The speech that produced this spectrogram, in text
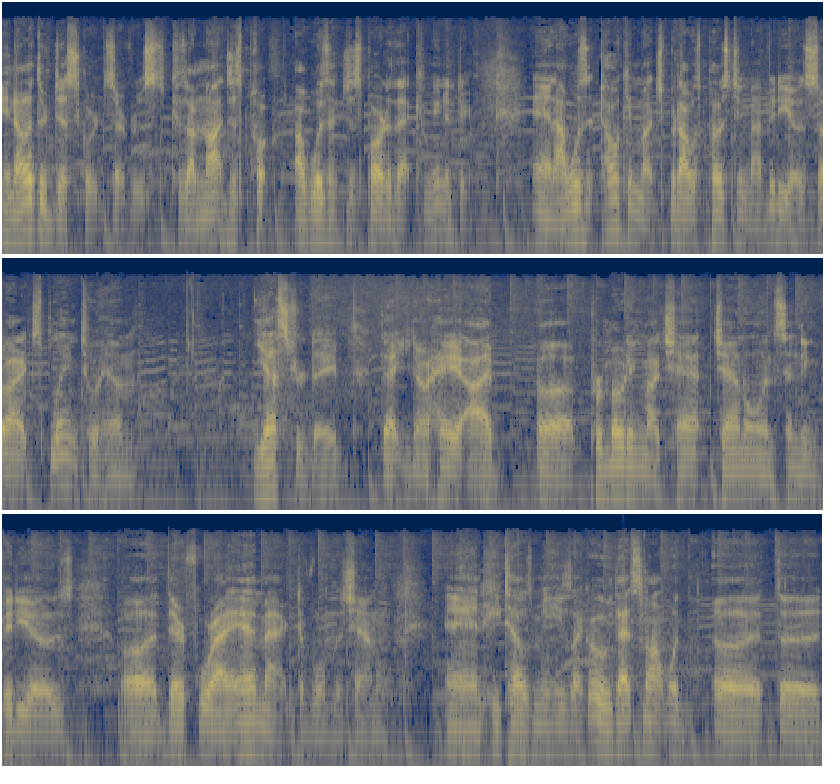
in other Discord servers, because I'm not just I wasn't just part of that community, and I wasn't talking much, but I was posting my videos. So I explained to him yesterday that you know, hey, I uh, promoting my cha channel and sending videos, uh, therefore I am active on the channel and he tells me he's like, "Oh, that's not what uh, the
